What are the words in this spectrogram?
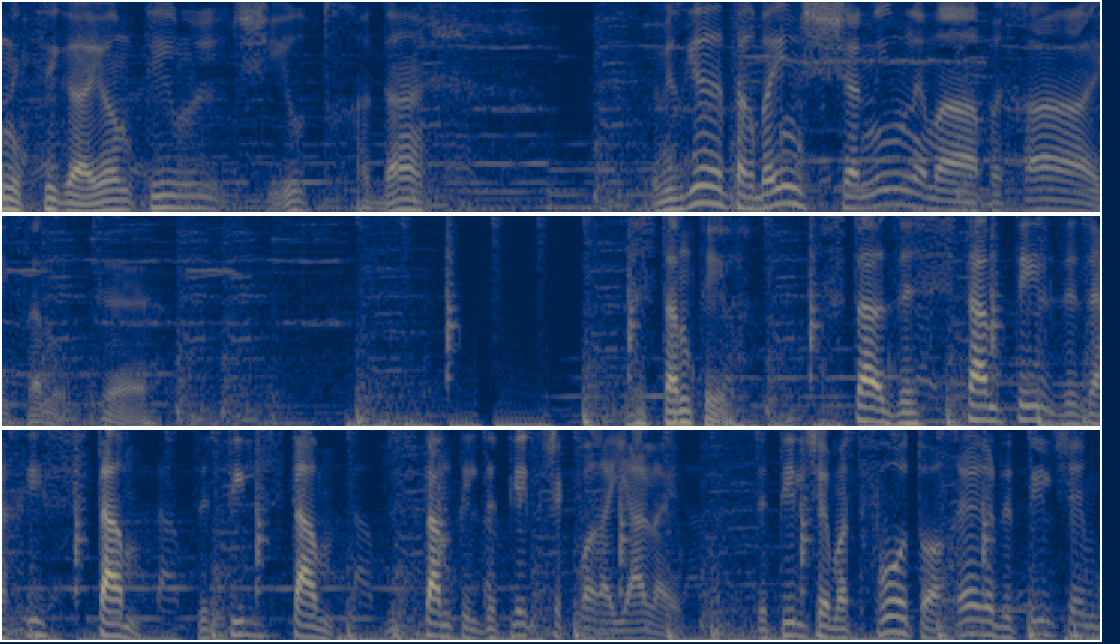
איראן הציגה היום טיול שיוט חדש במסגרת 40 שנים למהפכה האסלאמית. זה סתם טיל. סתם, זה סתם טיל, זה, זה הכי סתם. זה טיל סתם. זה סתם טיל, זה טיל שכבר היה להם. זה טיל שהם עטפו אותו אחרת, זה טיל שהם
